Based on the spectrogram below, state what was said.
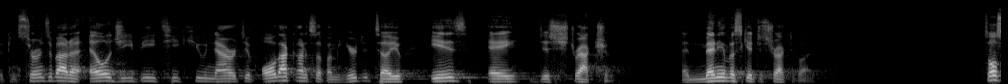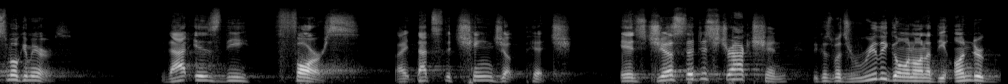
the concerns about an LGBTQ narrative, all that kind of stuff, I'm here to tell you, is a distraction. And many of us get distracted by it. It's all smoke and mirrors. That is the farce, right? That's the change up pitch. It's just a distraction because what's really going on at the under,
